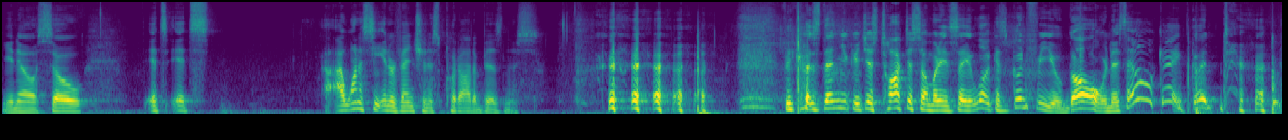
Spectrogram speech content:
You know, so it's it's. I want to see interventionists put out of business. because then you could just talk to somebody and say, "Look, it's good for you. Go." And they say, "Oh, okay, good."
